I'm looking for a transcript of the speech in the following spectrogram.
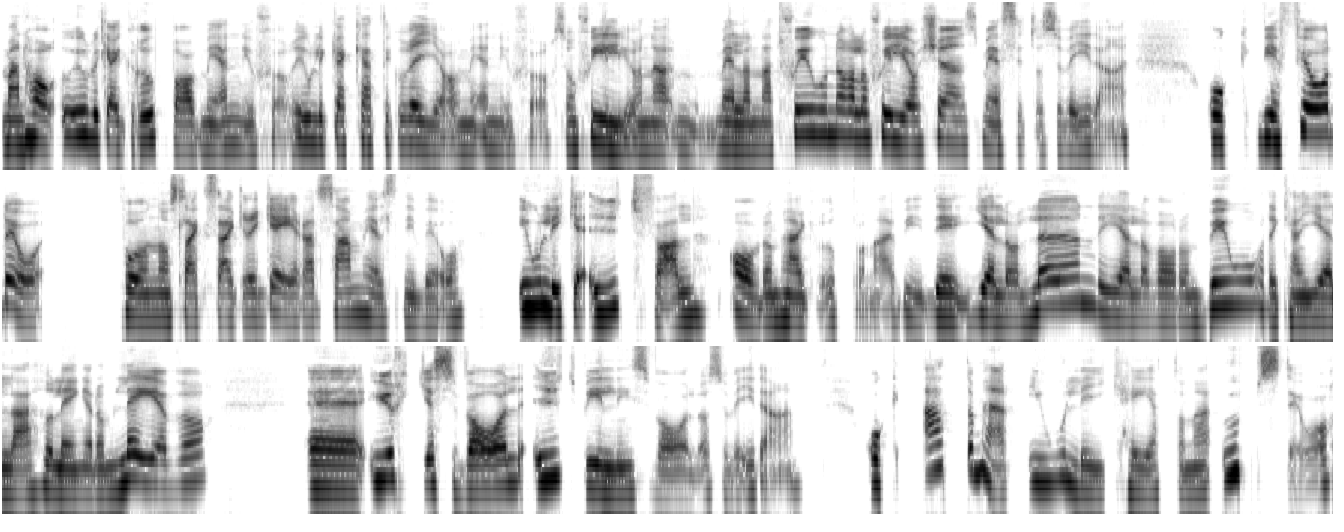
man har olika grupper av människor, olika kategorier av människor som skiljer na mellan nationer eller skiljer könsmässigt och så vidare. Och vi får då på någon slags aggregerad samhällsnivå olika utfall av de här grupperna. Det gäller lön, det gäller var de bor, det kan gälla hur länge de lever, eh, yrkesval, utbildningsval och så vidare. Och att de här olikheterna uppstår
